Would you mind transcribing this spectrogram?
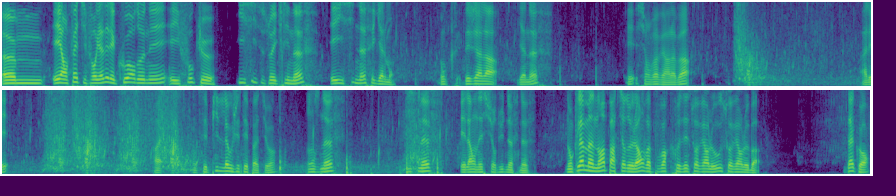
Euh, et en fait, il faut regarder les coordonnées. Et il faut que ici, ce soit écrit 9. Et ici, 9 également. Donc déjà là, il y a 9. Et si on va vers là-bas. Allez. Ouais. Donc c'est pile là où j'étais pas, tu vois. 11, 9. 19. Et là on est sur du 9, 9. Donc là maintenant, à partir de là, on va pouvoir creuser soit vers le haut, soit vers le bas. D'accord.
